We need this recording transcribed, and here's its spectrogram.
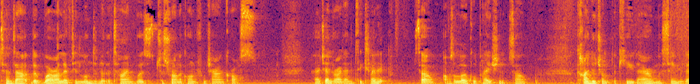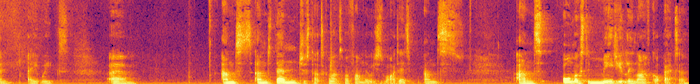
Turns out that where I lived in London at the time was just around the corner from Charing Cross uh, Gender Identity Clinic. So I was a local patient, so kind of jumped the queue there and was seen within eight weeks. Um, and and then just had to come out to my family, which is what I did. And and almost immediately life got better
